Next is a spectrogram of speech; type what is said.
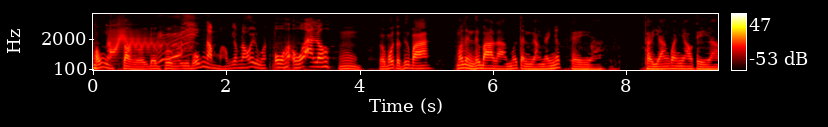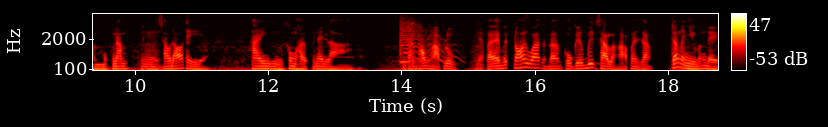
4 năm. Trời ơi đơn phương yêu 4 năm mà không dám nói luôn á. Ủa ủa alo. Ừ. rồi mối tình thứ ba? Mối tình thứ ba là mối tình gần đây nhất thì à, thời gian quen nhau thì à, một năm. Ừ. sau đó thì hai người không hợp nên là thành không hợp luôn Dạ. tại em ít nói quá thành ra cô kia không biết sao là hợp hay sao. Rất là nhiều vấn đề.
